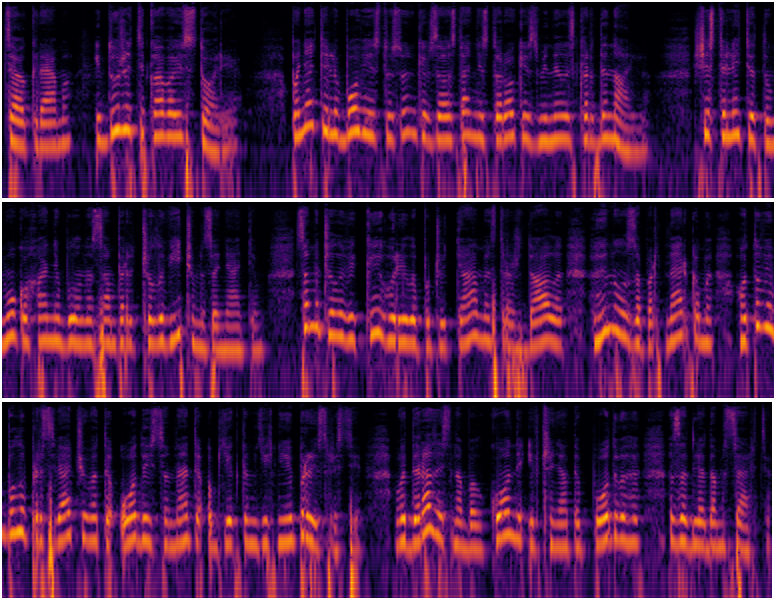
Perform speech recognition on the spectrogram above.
Це окрема і дуже цікава історія. Поняття любові і стосунків за останні 100 років змінились кардинально. Ще століття тому кохання було насамперед чоловічим заняттям. Саме чоловіки горіли почуттями, страждали, гинули за партнерками, готові були присвячувати оди й сонети об'єктам їхньої пристрасті, видиратись на балкони і вчиняти подвиги задля дам серця.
